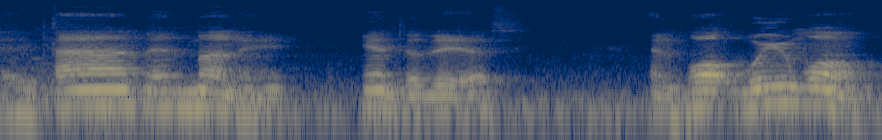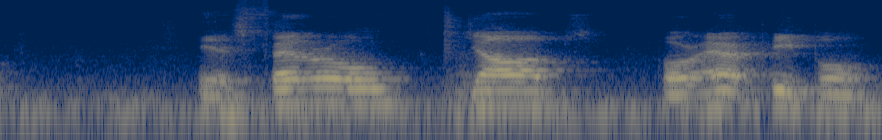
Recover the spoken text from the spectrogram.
and time and money into this, and what we want is federal jobs for our people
